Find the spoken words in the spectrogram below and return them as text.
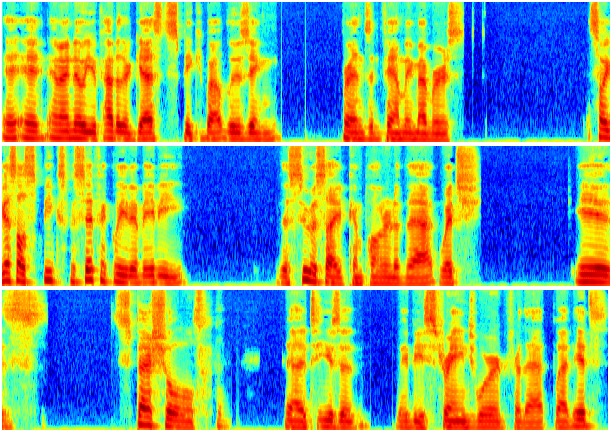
and, and I know you've had other guests speak about losing friends and family members. So I guess I'll speak specifically to maybe the suicide component of that, which is special, uh, to use a maybe strange word for that, but it's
